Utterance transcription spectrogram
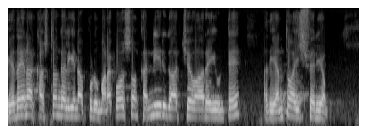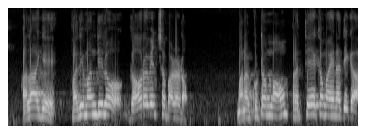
ఏదైనా కష్టం కలిగినప్పుడు మన కోసం కన్నీరు గార్చేవారై ఉంటే అది ఎంతో ఐశ్వర్యం. అలాగే పది మందిలో గౌరవించబడడం. మన కుటుంబం ప్రత్యేకమైనదిగా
